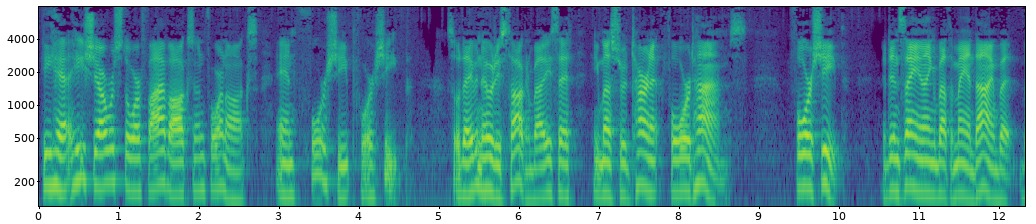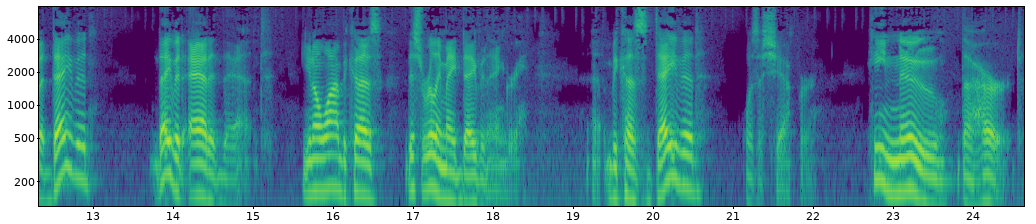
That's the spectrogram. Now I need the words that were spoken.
he, ha- he shall restore five oxen for an ox and four sheep for a sheep. So David knew what he's talking about. He said he must return it four times. Four sheep. It didn't say anything about the man dying, but, but David, David added that. You know why? Because this really made David angry. Because David was a shepherd. He knew the hurt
